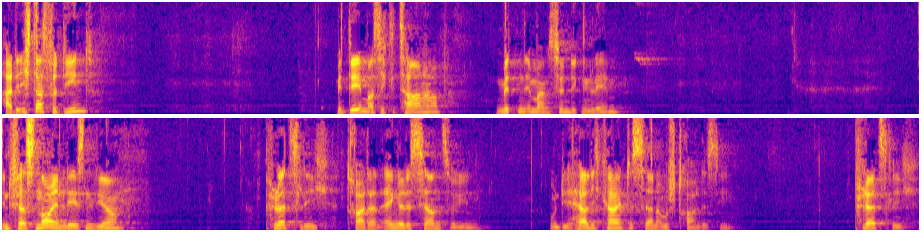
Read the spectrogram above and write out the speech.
Hatte ich das verdient? Mit dem, was ich getan habe, mitten in meinem sündigen Leben? In Vers 9 lesen wir, plötzlich trat ein Engel des Herrn zu ihnen und die Herrlichkeit des Herrn umstrahlte sie. Plötzlich,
